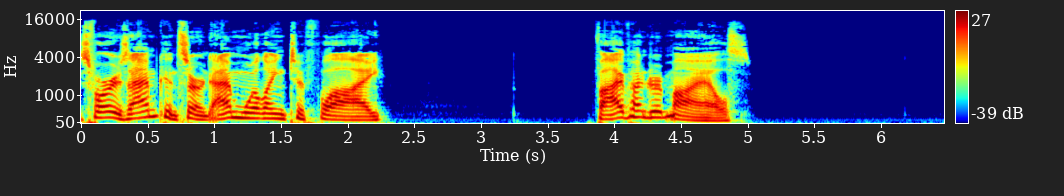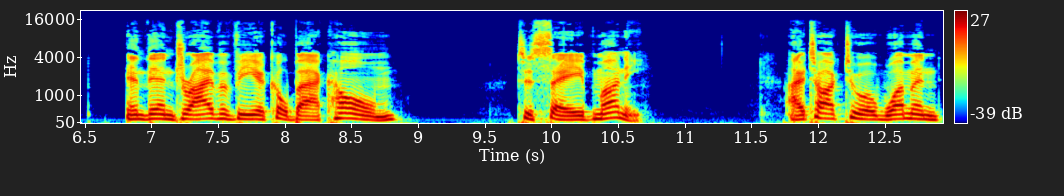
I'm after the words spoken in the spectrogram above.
as far as I'm concerned, I'm willing to fly 500 miles and then drive a vehicle back home to save money. I talked to a woman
